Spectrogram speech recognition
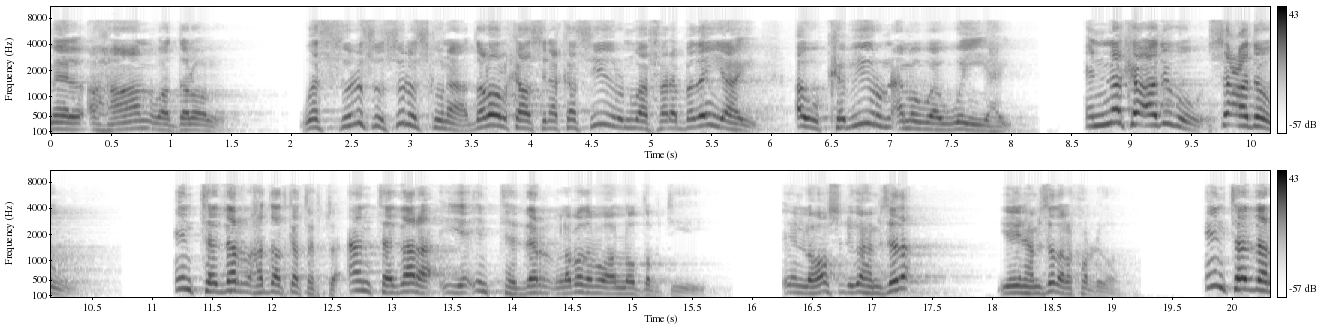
meel ahaan waa dalool. Wathuluthu thuluskuna daloolkaasina kasiirun waa fara badan yahay aw kabiirun ama waa weyn yahay. Innaka adigu sacadow intadar haddaad ka tagto antadara iyo intadar labadaba waa loo dabdiyey. In la hoos dhigo hamsada iyo in hamsada la kor dhigo intadar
